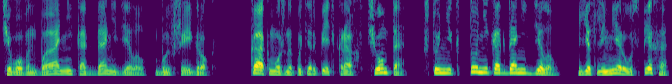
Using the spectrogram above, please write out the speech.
чего в НБА никогда не делал бывший игрок. Как можно потерпеть крах в чем-то, что никто никогда не делал, если меры успеха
